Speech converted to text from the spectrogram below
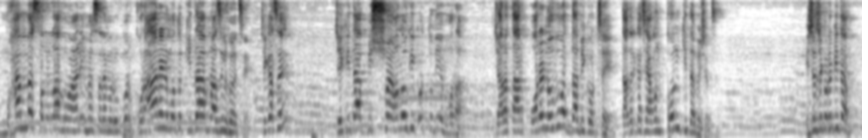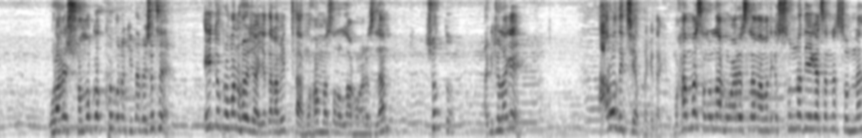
মুহাম্মদ সাল্লাল্লাহু আলাইহি ওয়াসাল্লামের উপর কোরআনের মতো কিতাব নাজিল হয়েছে। ঠিক আছে? যে কিতাব বিস্ময় অলৌকিকত্ব দিয়ে ভরা, যারা তার পরে নবুয়ত দাবি করছে, তাদের কাছে এমন কোন কিতাব এসেছে? এসেছে কোনো কিতাব? কোরআনের সমকক্ষ কোনো কিতাব এসেছে? এই তো প্রমাণ হয়ে যায় যে তারা মিথ্যা। মুহাম্মদ আলাইহি সত্য। আর কিছু লাগে? আরও দিচ্ছি আপনাকে দেখেন। মোহাম্মদ সাল্লাহ আমাদেরকে সুন্নাহ দিয়ে গেছেন না? সুন্না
